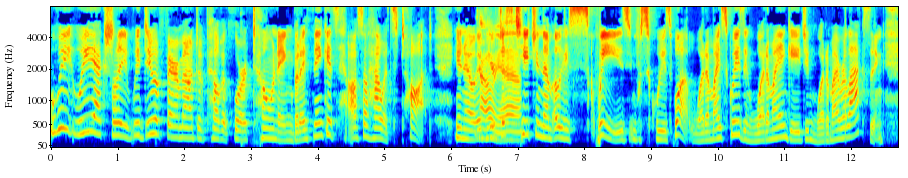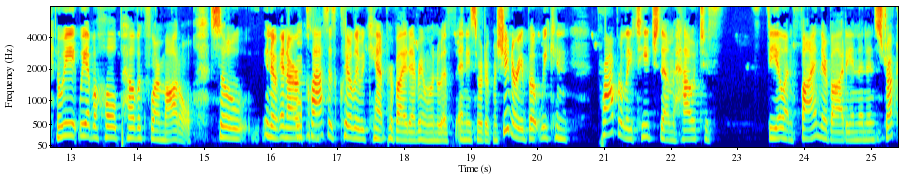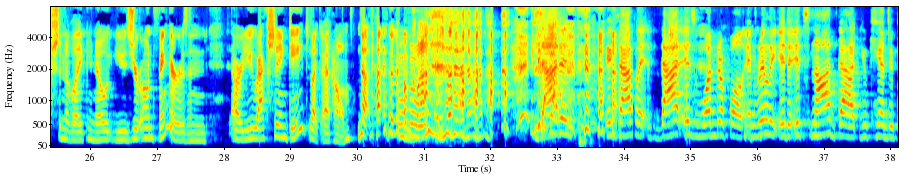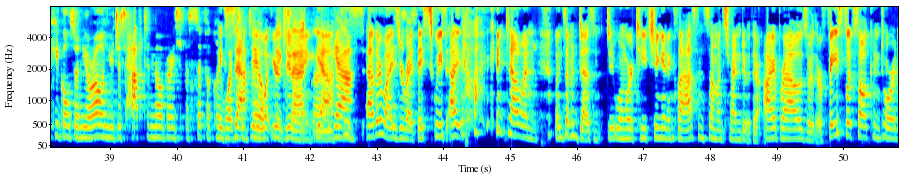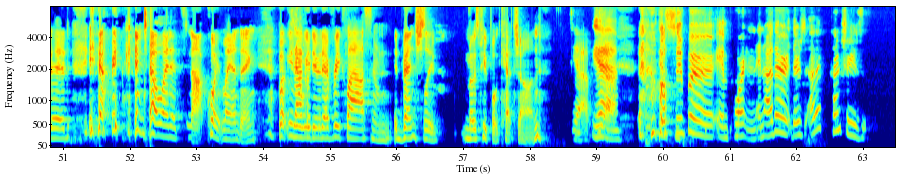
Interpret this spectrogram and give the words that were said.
We we actually we do a fair amount of pelvic floor toning, but I think it's also how it's taught. You know, if Oh, you're yeah. just teaching them, okay, squeeze, squeeze what? What am I squeezing? What am I engaging? What am I relaxing? And we we have a whole pelvic floor model. So, you know, in our Mm-hmm. classes clearly we can't provide everyone with any sort of machinery, but we can properly teach them how to f- feel and find their body and then instruction of like you know use your own fingers. And are you actually engaged like at home? Not, not in the middle of mm-hmm. class. That is exactly that is wonderful. And really it, it's not that you can't do kegels on your own. You just have to know very specifically exactly what to do. what you're Exactly. doing yeah Yeah. because otherwise you're right. They squeeze I, I can tell when when someone doesn't do when we're teaching it in class and someone's trying to do it with their eyebrows or their face looks all contorted. You know you can tell when it's not quite landing but you know we do it every class and eventually most people catch on yeah yeah. it's super important. And other there's other countries,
